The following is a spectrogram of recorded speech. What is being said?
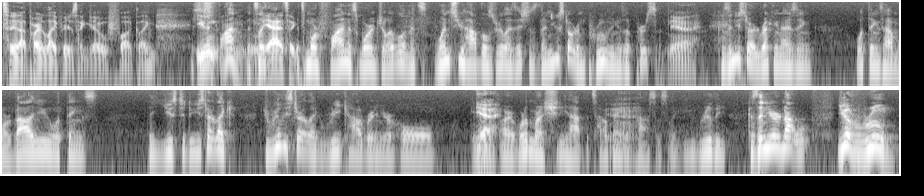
to that part of life where it's like, yo, fuck, like It's even fun. It's like yeah, it's like it's more fun. It's more enjoyable, and it's once you have those realizations, then you start improving as a person. yeah, Because then you start recognizing what things have more value, what things they used to do. You start like you really start like recalibrating your whole. you know, Yeah. all right. What are my shitty habits? How can I get past this? Like you really, because then you're not. You have room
